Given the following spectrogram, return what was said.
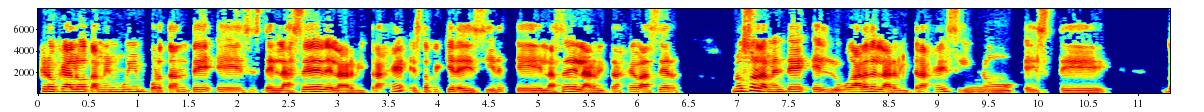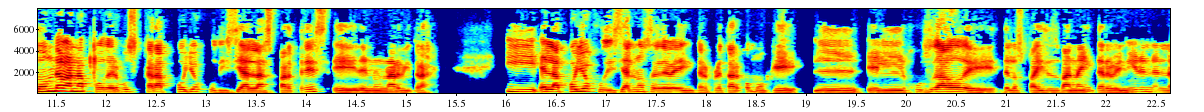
Creo que algo también muy importante es este, la sede del arbitraje. ¿Esto qué quiere decir? Eh, la sede del arbitraje va a ser no solamente el lugar del arbitraje, sino este, dónde van a poder buscar apoyo judicial las partes eh, en un arbitraje y el apoyo judicial no se debe interpretar como que el, juzgado de, los países van a intervenir en el,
